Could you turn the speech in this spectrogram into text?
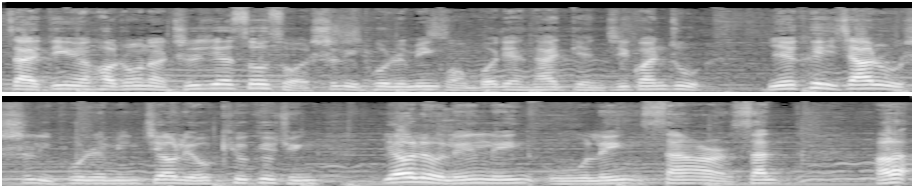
在订阅号中呢直接搜索十里铺人民广播电台，点击关注，也可以加入十里铺人民交流 QQ 群幺六零零五零三二三。好了，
